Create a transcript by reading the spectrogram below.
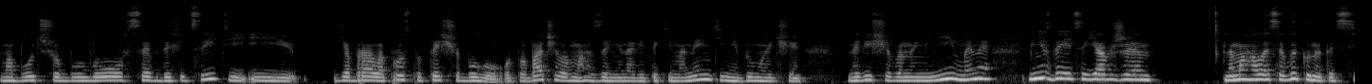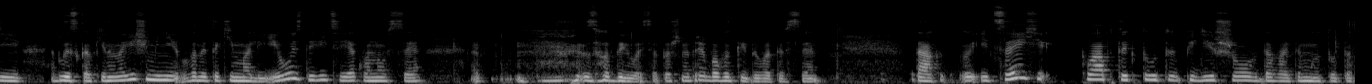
мабуть, що було все в дефіциті, і я брала просто те, що було. От побачила в магазині навіть такі маленькі, не думаючи, навіщо вони мені. Мене, мені здається, я вже намагалася виконати ці блискавки. Ну навіщо мені вони такі малі? І ось дивіться, як воно все е, згодилося. Тож не треба викидувати все. Так, і цей клаптик тут підійшов. Давайте ми тут так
